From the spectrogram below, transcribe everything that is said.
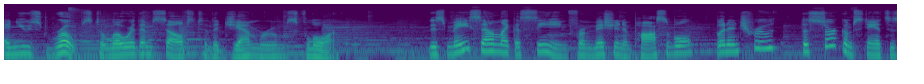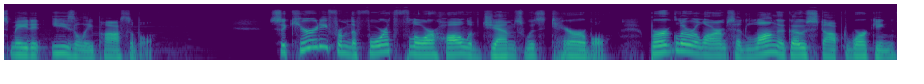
and used ropes to lower themselves to the gem room's floor. This may sound like a scene from Mission Impossible, but in truth, the circumstances made it easily possible. Security from the fourth floor Hall of Gems was terrible. Burglar alarms had long ago stopped working.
